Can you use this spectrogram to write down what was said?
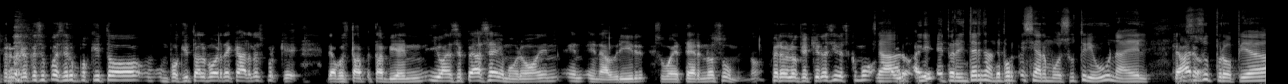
pero, creo que eso puede ser un poquito, un poquito al borde, Carlos, porque digamos, también Iván Cepeda se demoró en, en, abrir su eterno Zoom, ¿no? Pero lo que quiero decir es como... Claro, eh, pero interesante porque se armó su tribuna, él hizo su propia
